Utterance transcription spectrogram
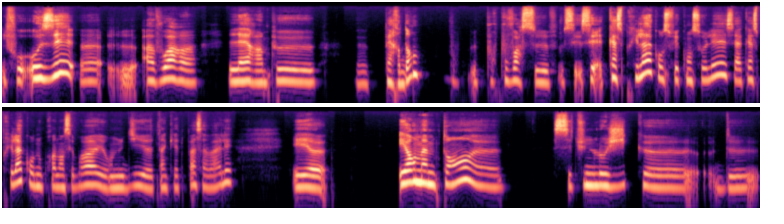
il faut oser euh, euh, avoir l'air un peu perdant pour, pouvoir se. C'est qu'à ce prix-là qu'on se fait consoler. C'est à ce prix-là qu'on nous prend dans ses bras et on nous dit T'inquiète pas, ça va aller. Et, et en même temps, c'est une logique de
